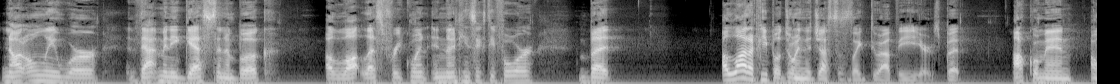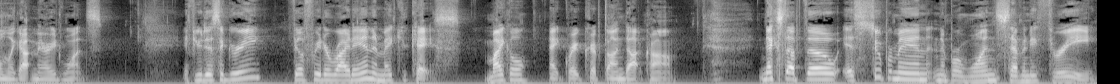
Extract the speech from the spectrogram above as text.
Not only were that many guests in a book a lot less frequent in 1964, but a lot of people joined the Justice League throughout the years, but Aquaman only got married once. If you disagree, feel free to write in and make your case. Michael at greatkrypton.com. Next up, though, is Superman number 173,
